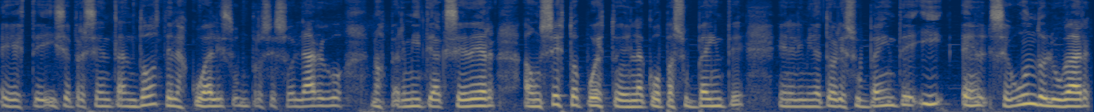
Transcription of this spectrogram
este, y se presentan dos, de las cuales un proceso largo nos permite acceder a un sexto puesto en la Copa Sub-20, en eliminatoria Sub-20 y el segundo lugar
